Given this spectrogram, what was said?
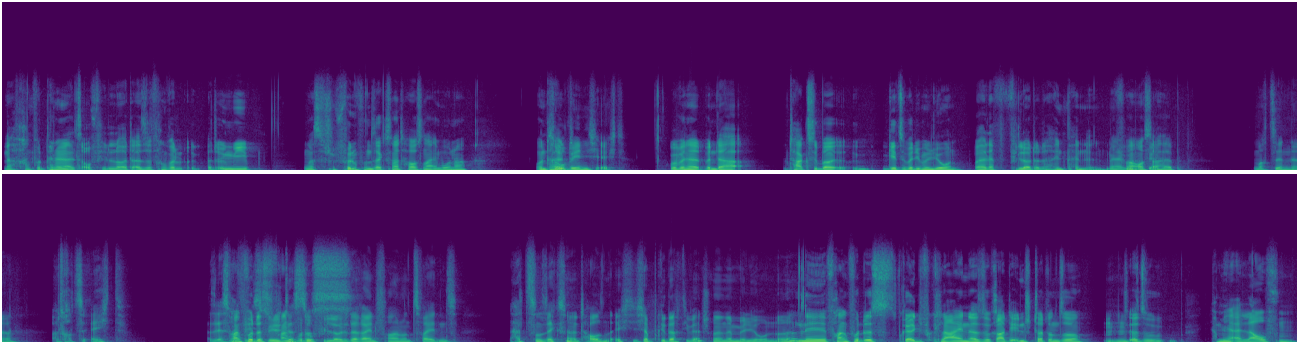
nach Frankfurt pendeln jetzt auch viele Leute. Also Frankfurt hat irgendwie irgendwas zwischen 500.000 und 600.000 Einwohner. Und So halt, wenig, echt? aber wenn, halt, wenn da tagsüber geht es über die Million, weil da viele Leute dahin pendeln, Ja, von gut, okay. außerhalb. Macht Sinn, ja. Aber trotzdem echt? Also erstmal Frankfurt ist- wild, dass so Frankfurt viele Leute da reinfahren und zweitens, hat es nur 600.000? Echt? Ich habe gedacht, die wären schon in der Million, oder? Nee, Frankfurt ist relativ klein, also gerade die Innenstadt und so. Mhm. Also kann man ja erlaufen.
